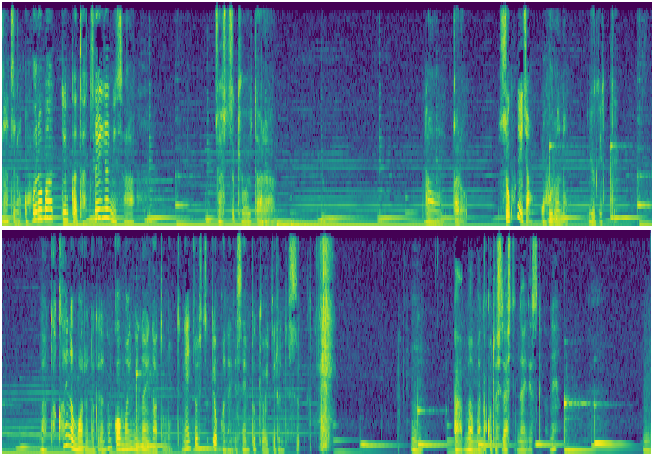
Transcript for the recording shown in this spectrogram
なんつうのお風呂場っていうか脱衣所にさ除湿機置いたらなんだろう。すごいじゃんお風呂の湯気って。まあ高いのもあるんだけどなんかあんま意味ないなと思ってね。除湿器お金で扇風機置いてるんです。うん。あまあまだ今年出してないですけどね。うん。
